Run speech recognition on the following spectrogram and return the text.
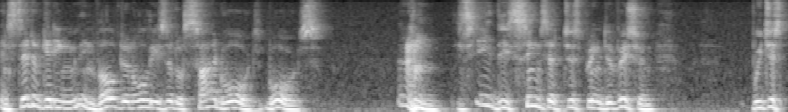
instead of getting involved in all these little side wars, wars these things that just bring division, we just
